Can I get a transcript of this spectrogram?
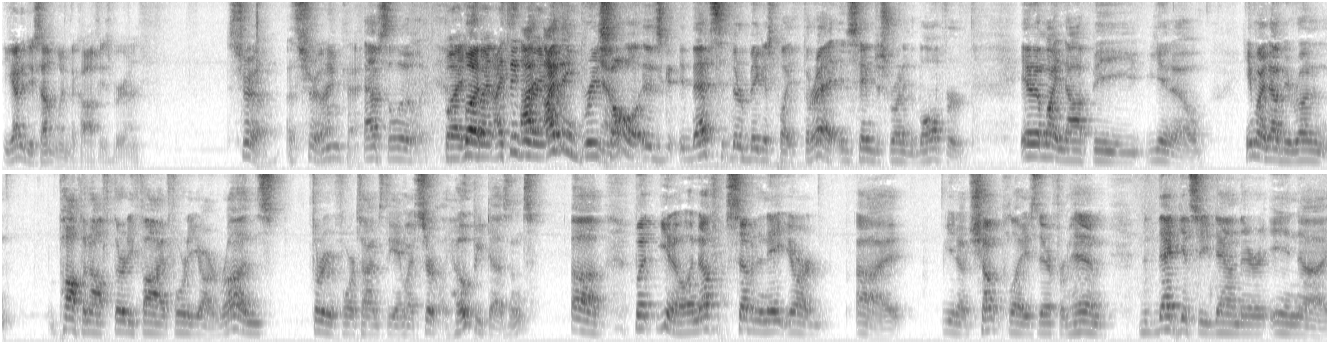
you got to do something when the coffee's brewing. It's true. That's true. Okay. Absolutely. But But, but, I think we're, I, I think Breece yeah. Hall is that's their biggest play threat is him just running the ball for, and it might not be you know he might not be running popping off 35, 40 yard runs three or four times the game. I certainly hope he doesn't. Uh, but you know enough seven and eight yard uh, you know chunk plays there from him that gets you down there in uh,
